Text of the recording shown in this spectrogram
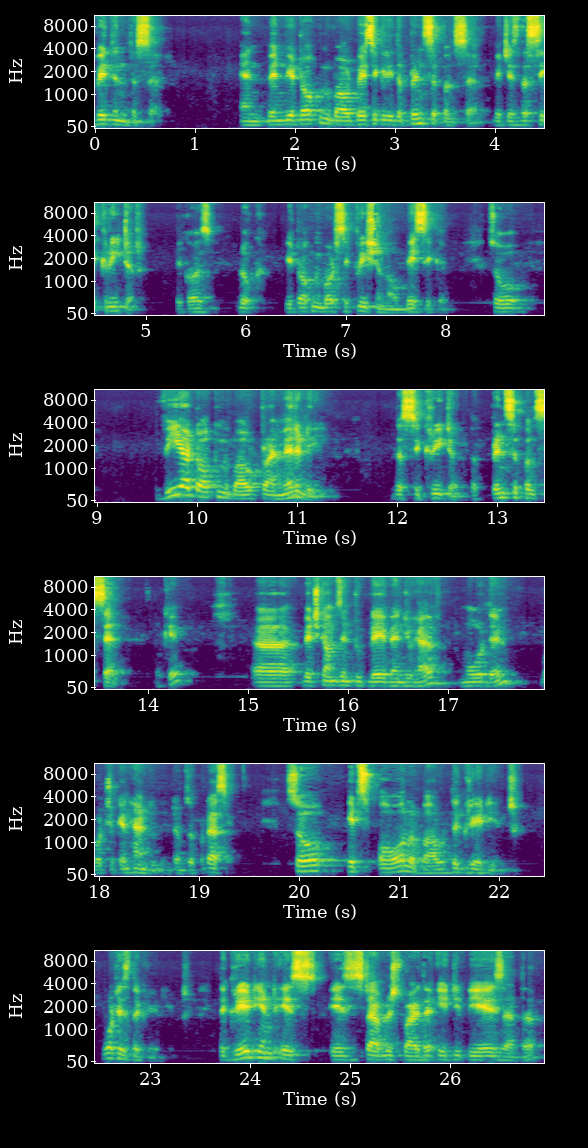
within the cell. And when we're talking about basically the principal cell, which is the secretor, because look, we're talking about secretion now, basically. So we are talking about primarily the secretor, the principal cell, okay? uh, which comes into play when you have more than what you can handle in terms of potassium. So it's all about the gradient. What is the gradient? The gradient is, is established by the ATPase at the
